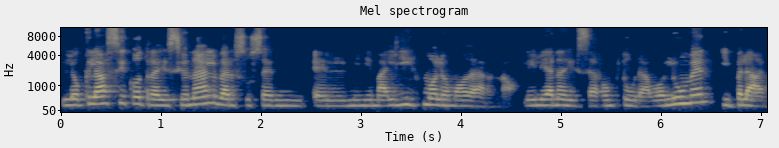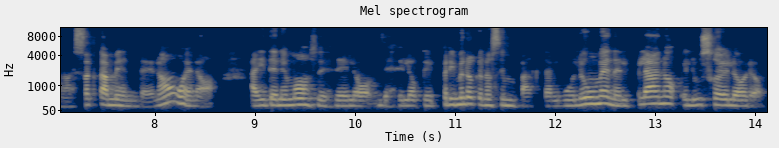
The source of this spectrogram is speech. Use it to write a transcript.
lo clásico tradicional versus el, minimalismo, lo moderno. Liliana dice ruptura, volumen y plano, exactamente, ¿no? Bueno, ahí tenemos desde lo, desde lo que primero que nos impacta, el volumen, el plano, el uso del oro.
